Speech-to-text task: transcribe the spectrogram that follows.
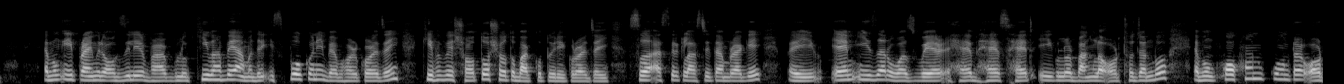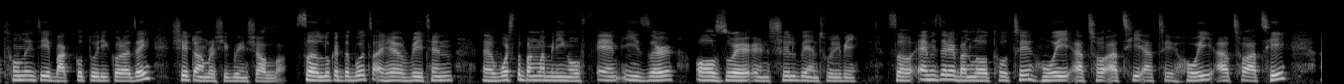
এবং এই প্রাইমারি অক্সিলিয়ারি ভার্বগুলো কীভাবে আমাদের স্পোকনে ব্যবহার করা যায়, কীভাবে শত শত বাক্য তৈরি করা যায়। সো আজকের ক্লাসটিতে আমরা আগে এই am is are was were have has had এইগুলোর বাংলা অর্থ জানব এবং কখন কোনটার অর্থ অনুযায়ী বাক্য তৈরি করা যায় সেটা আমরা শিখব ইনশাআল্লাহ। So look at the words I have written what's the Bangla meaning of am is are was were and shall be and will be so am এমিজারের Bangla অর্থ হচ্ছে হই, আছো, আছি, আছে, হই, আছো, আছি,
